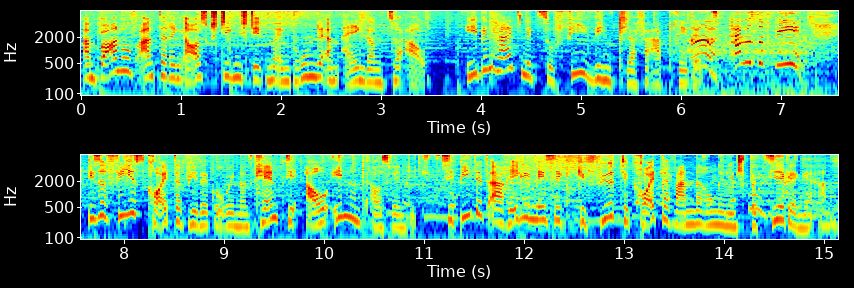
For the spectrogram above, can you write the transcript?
Am Bahnhof Antering ausgestiegen steht man im Grunde am Eingang zur Au. Ich bin heute mit Sophie Winkler verabredet. Hallo Sophie! Die Sophie ist Kräuterpädagogin und kennt die Au in- und auswendig. Sie bietet auch regelmäßig geführte Kräuterwanderungen und Spaziergänge an.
